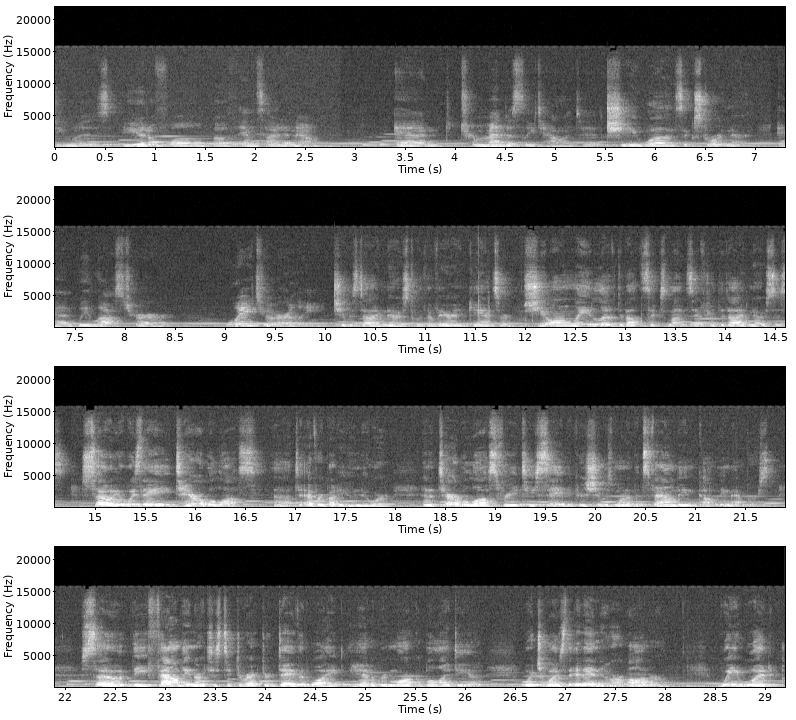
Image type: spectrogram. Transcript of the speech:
she was beautiful, both inside and out, and tremendously talented. She was extraordinary. And we lost her way too early. She was diagnosed with ovarian cancer. She only lived about six months after the diagnosis. So it was a terrible loss uh, to everybody who knew her and a terrible loss for ETC because she was one of its founding company members. So the founding artistic director, David White, had a remarkable idea, which was that in her honor, we would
